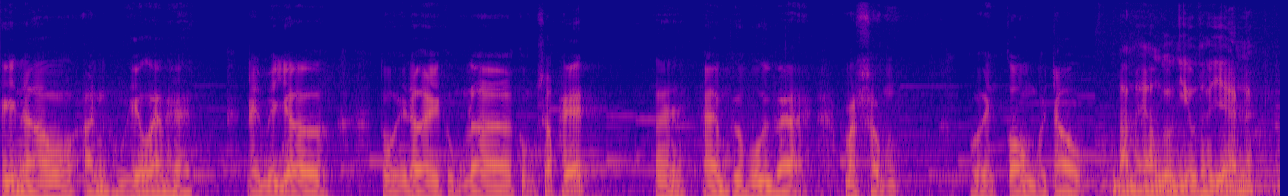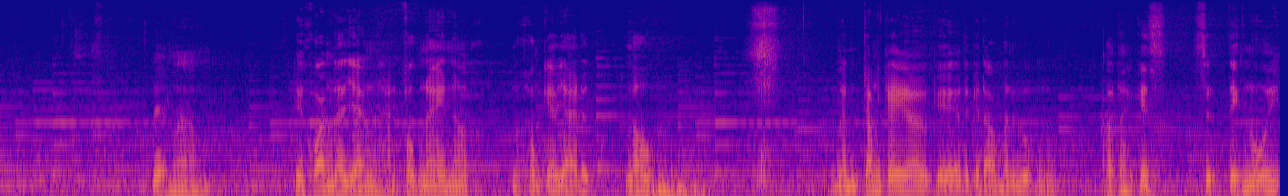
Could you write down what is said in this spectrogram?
Khi nào anh cũng yêu em hết. Đến bây giờ tuổi đời cũng là cũng sắp hết. Này, Em cứ vui vẻ mà sống với con và cháu ba mẹ không có nhiều thời gian á để mà cái khoảng thời gian hạnh phúc này nó nó không kéo dài được lâu nên trong cái cái cái đó mình cũng có thấy cái sự tiếc nuối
